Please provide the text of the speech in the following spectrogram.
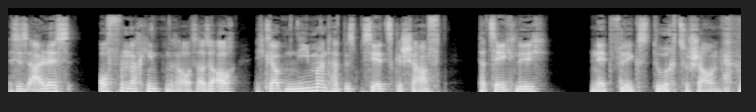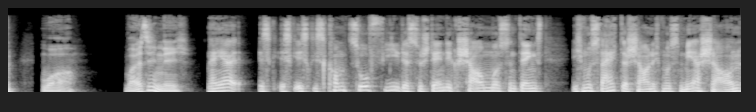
Es ist alles offen nach hinten raus. Also auch, ich glaube, niemand hat es bis jetzt geschafft, tatsächlich Netflix durchzuschauen. Wow. Weiß ich nicht. Naja, es, es, es, es kommt so viel, dass du ständig schauen musst und denkst, ich muss weiterschauen, ich muss mehr schauen,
